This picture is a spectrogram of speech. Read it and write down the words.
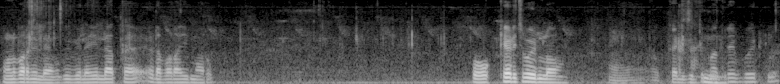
നമ്മൾ പറഞ്ഞില്ലേ നമുക്ക് വിലയില്ലാത്ത ഇടപാടായി മാറും. ഓക്കെ അടിച്ച് പോയിട്ടുള്ളോ ഒക്കെ അടിച്ചിട്ട് മാത്രമേ പോയിട്ടുള്ളൂ.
